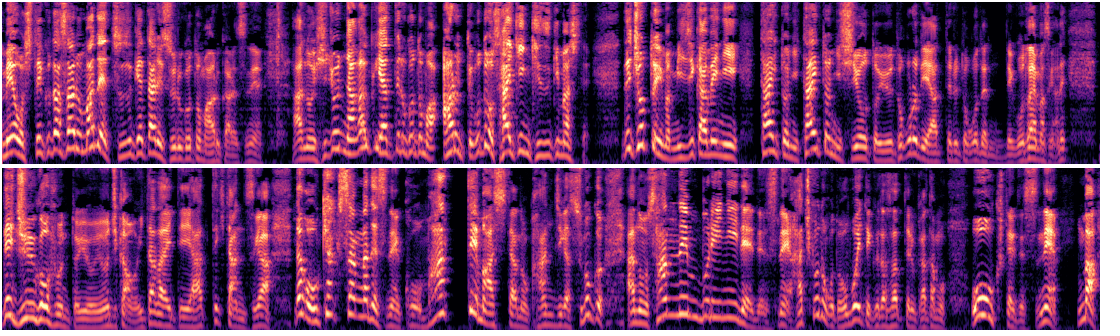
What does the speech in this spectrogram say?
目ををしてくださるまで続けたりすることもあるからですね、あの、非常に長くやってることもあるってことを最近気づきまして。で、ちょっと今短めに、タイトにタイトにしようというところでやってるところででございますがね。で、15分という4時間をいただいてやってきたんですが、なんかお客さんがですね、こう待ってってましたの感じがすごく、あの、3年ぶりにでですね、8個のことを覚えてくださってる方も多くてですね、まあ、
